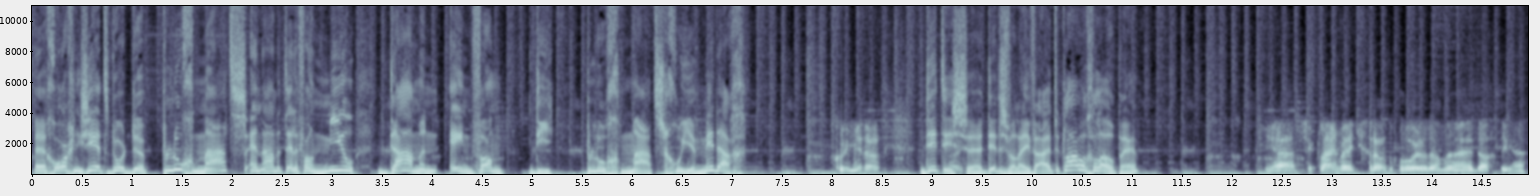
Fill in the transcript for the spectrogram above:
Georganiseerd door de ploegmaats. En aan de telefoon Niel Damen, een van die ploegmaats. Goedemiddag. Goedemiddag. Dit is, uh, dit is wel even uit de klauwen gelopen, hè? Ja, het is een klein beetje groter geworden dan we dachten, ja.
